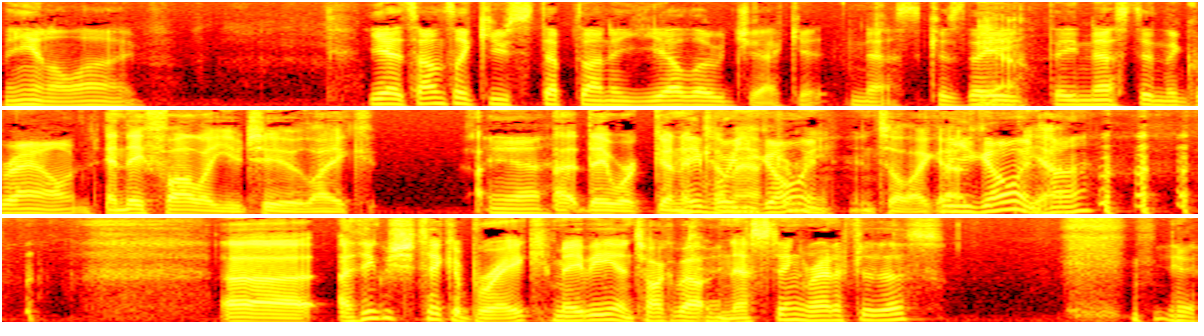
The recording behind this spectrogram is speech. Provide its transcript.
Man alive. Yeah, it sounds like you stepped on a yellow jacket nest because they, yeah. they nest in the ground and they follow you too. Like, yeah, uh, they were going to hey, come after going? me until I got. Where are you going? Yeah. Huh? Uh, I think we should take a break maybe and talk about okay. nesting right after this. yeah.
